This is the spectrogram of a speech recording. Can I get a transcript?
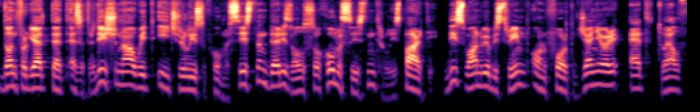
Don't forget that as a tradition now, with each release of Home Assistant, there is also Home Assistant release party. This one will be streamed on 4th of January at 12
